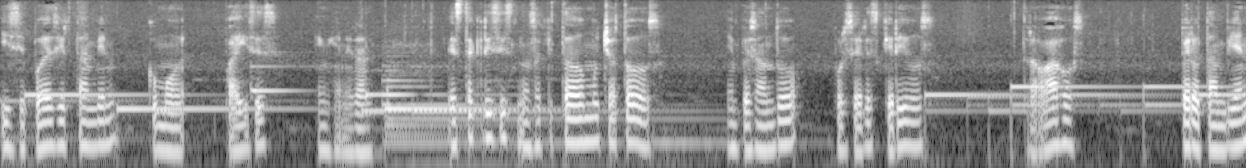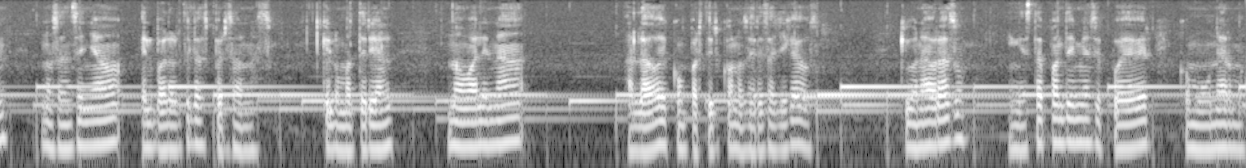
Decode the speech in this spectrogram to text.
y se puede decir también como países en general. Esta crisis nos ha quitado mucho a todos, empezando por seres queridos, trabajos, pero también nos ha enseñado el valor de las personas, que lo material no vale nada al lado de compartir con los seres allegados, que un abrazo en esta pandemia se puede ver como un arma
